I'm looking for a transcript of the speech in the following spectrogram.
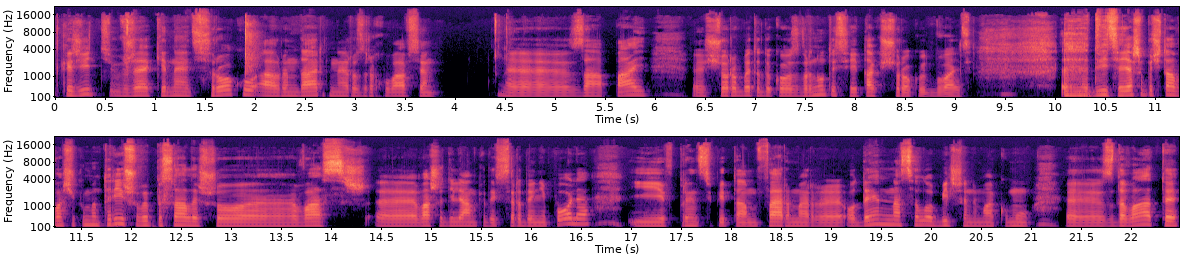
Підкажіть, вже кінець року, а орендар не розрахувався е, за пай. Е, Що робити, до кого звернутися, і так щороку відбувається. Е, Дивіться, я ще почитав ваші коментарі, що ви писали, що е, вас, е, ваша ділянка десь в середині поля, і, в принципі, там фермер е, один на село, більше нема кому е, здавати.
